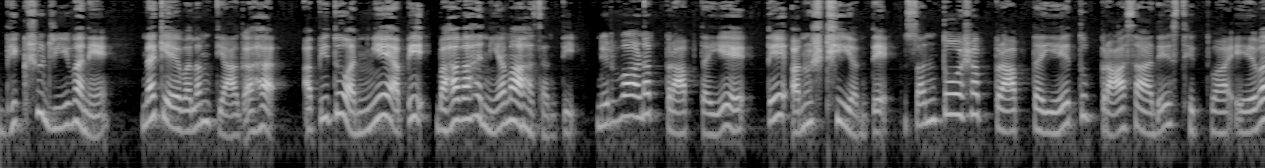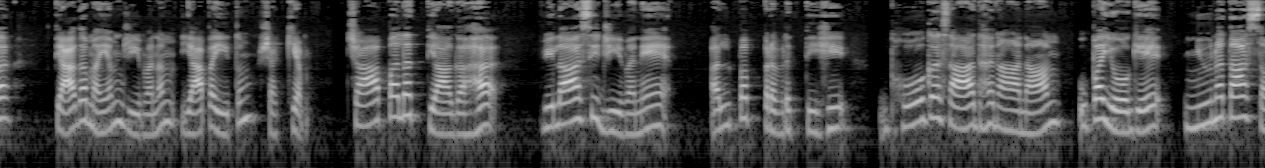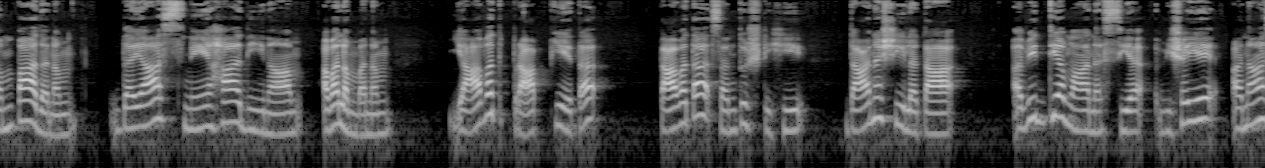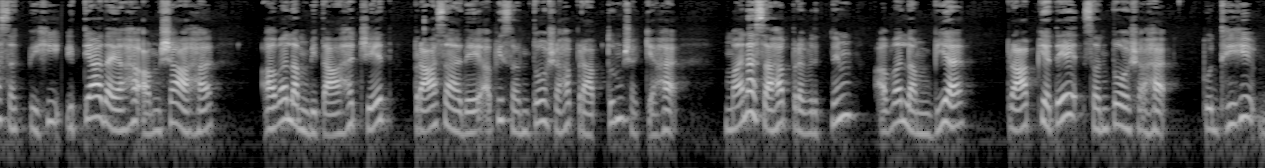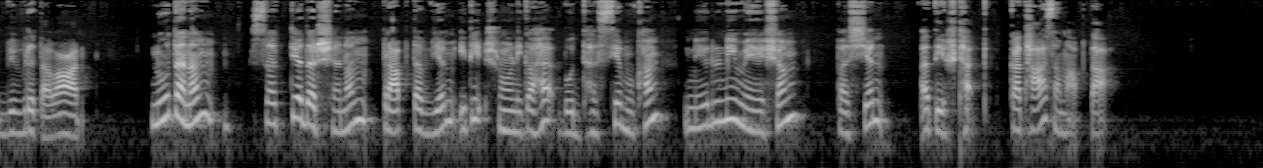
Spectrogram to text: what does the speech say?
भिक्षुजीवने न केवलं त्यागः अपि तु अन्ये अपि बहवः नियमाः सन्ति। निर्वाणप्राप्तये ते अनुष्ठीयन्ते सन्तोषप्राप्तये तु प्रासादे स्थित्वा एव त्यागमयं जीवनं यापयितुं शक्यं चापलत्यागः विलासिजीवने अल्पप्रवृत्तिः भोगसाधनानाम् उपयोगे न्यूनतासम्पादनं दयास्नेहादीनाम् अवलम्बनं यावत् प्राप्येत तावता सन्तुष्टिः दानशीलता अविद्यमानस्य विषये अनासक्तिः इत्यादयः अंशाः अवलम्बिताः चेत् प्रासादे अपि सन्तोषः प्राप्तुं शक्यः। मनसः प्रवृत्तिम् अवलम्ब्य प्राप्यते सन्तोषः। बुद्धिः विवृतवान्। नूतनं सत्यदर्शनं प्राप्तव्यम् इति श्रोणिकः बुद्धस्य मुखं निर्निमेषं पश्यन् अतिष्ठत्। कथा समाप्ता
